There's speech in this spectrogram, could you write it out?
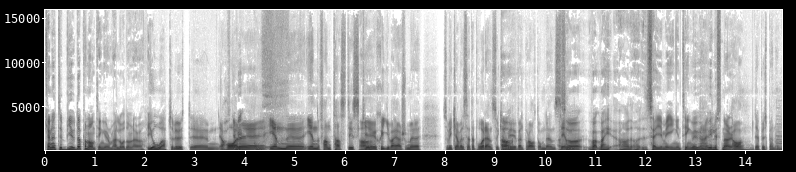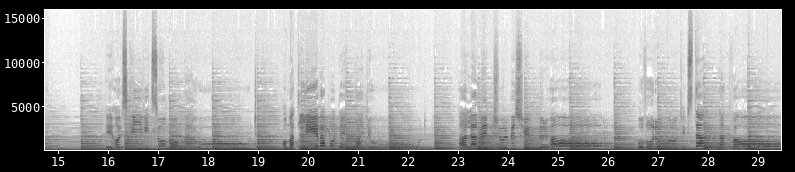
Kan du inte bjuda på någonting i de här lådorna då? Jo, absolut. Eh, Jag har vi- eh, en, eh, en fantastisk Ja. skiva här som, är, som vi kan väl sätta på den så kan Ja. vi väl prata om den sen. Alltså, vad, vad, ja, säger mig ingenting, men vi, Nej. vi lyssnar. Ja, det blir spännande. Det har skrivits så många ord om att leva på denna jord. Alla människor bekymmer har och vår oro tycks stanna kvar.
